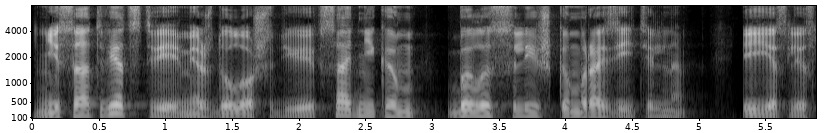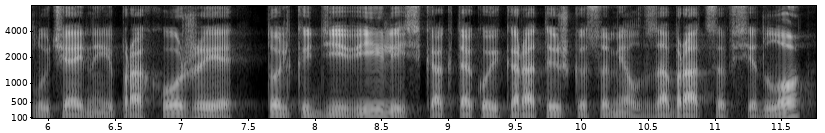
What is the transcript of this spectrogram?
Несоответствие между лошадью и всадником было слишком разительно, и если случайные прохожие – только дивились, как такой коротышка сумел взобраться в седло,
